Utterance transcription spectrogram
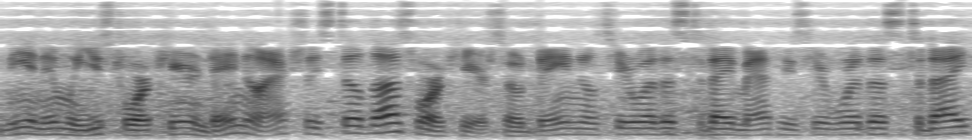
me and Emily used to work here, and Daniel actually still does work here. So Daniel's here with us today, Matthew's here with us today.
